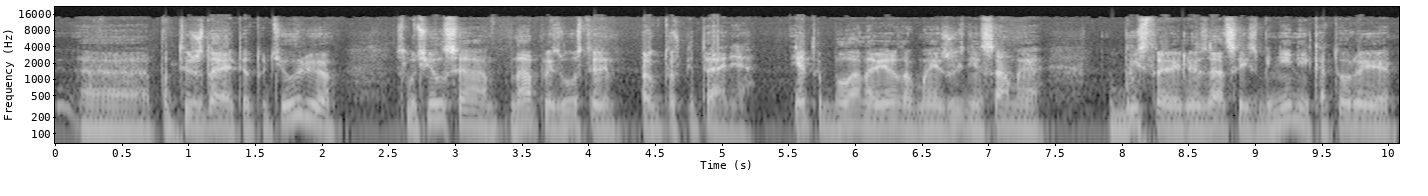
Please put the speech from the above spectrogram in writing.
э, подтверждает эту теорию, случился на производстве продуктов питания – это была, наверное, в моей жизни самая быстрая реализация изменений, которые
